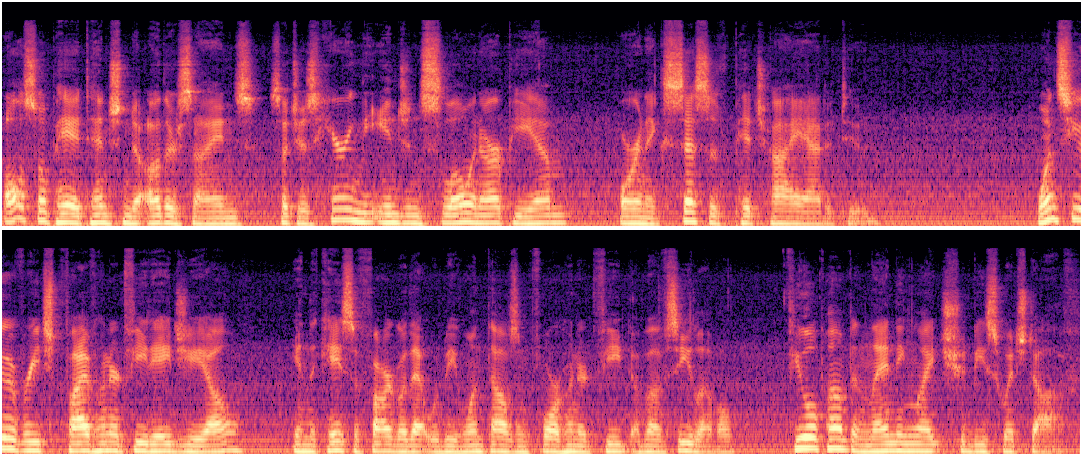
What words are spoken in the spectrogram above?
Also pay attention to other signs such as hearing the engine slow in RPM or an excessive pitch high attitude. Once you have reached 500 feet AGL, in the case of Fargo that would be 1,400 feet above sea level, fuel pump and landing lights should be switched off.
